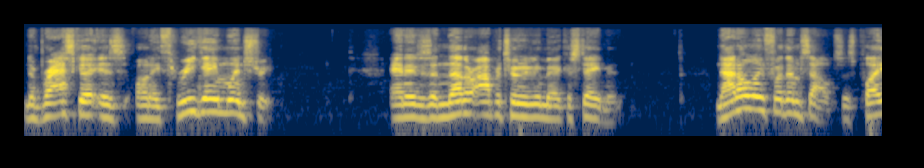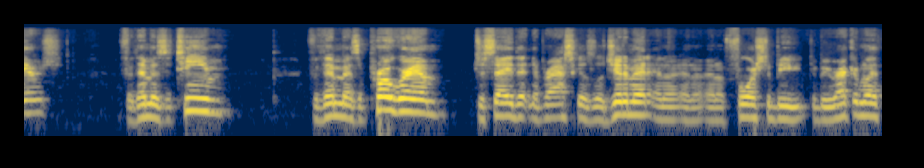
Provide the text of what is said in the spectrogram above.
Nebraska is on a three-game win streak, and it is another opportunity to make a statement, not only for themselves as players, for them as a team, for them as a program to say that Nebraska is legitimate and a, and a, and a force to be to be reckoned with.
